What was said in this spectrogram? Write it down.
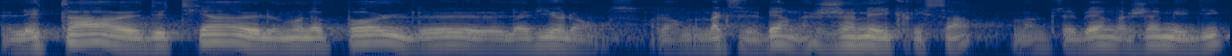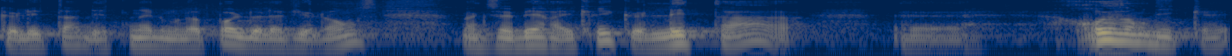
l'État euh, détient le monopole de la violence. Alors Max Weber n'a jamais écrit ça. Max Weber n'a jamais dit que l'État détenait le monopole de la violence. Max Weber a écrit que l'État euh, revendiquait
